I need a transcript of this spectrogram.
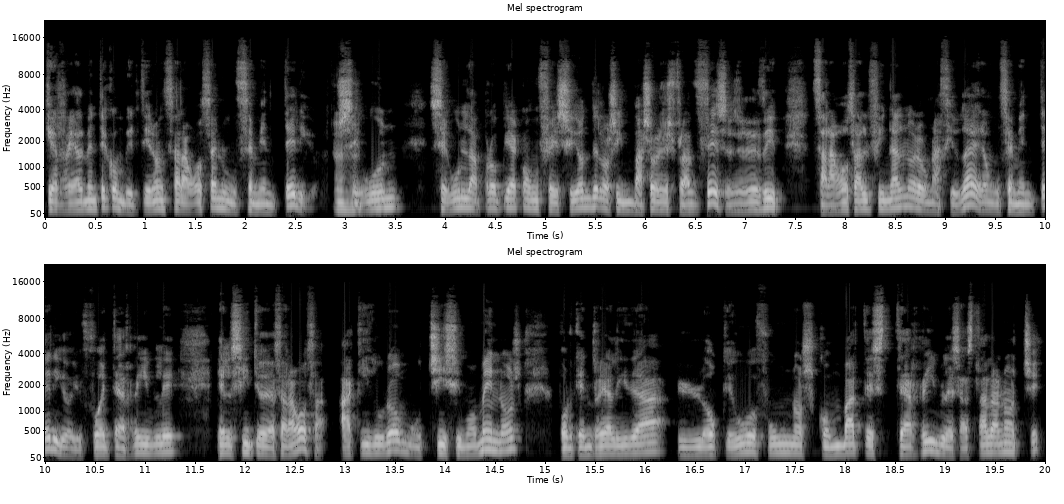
que realmente convirtieron Zaragoza en un cementerio, según, según la propia confesión de los invasores franceses. Es decir, Zaragoza al final no era una ciudad, era un cementerio y fue terrible el sitio de Zaragoza. Aquí duró muchísimo menos, porque en realidad lo que hubo fue unos combates terribles hasta la noche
